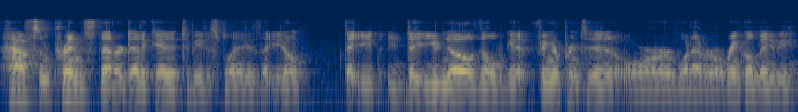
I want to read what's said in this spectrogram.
Have some prints that are dedicated to be displays that you don't that you that you know they'll get fingerprinted or whatever, or wrinkled maybe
